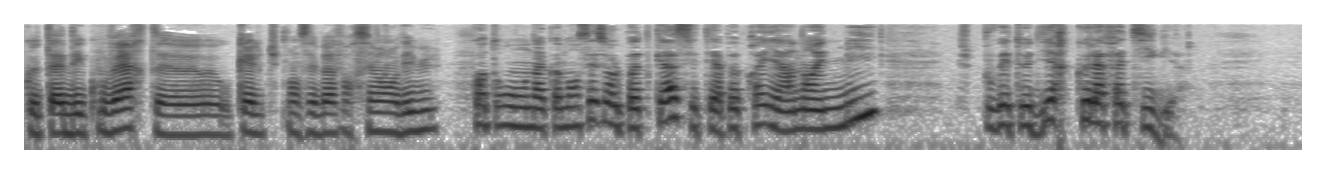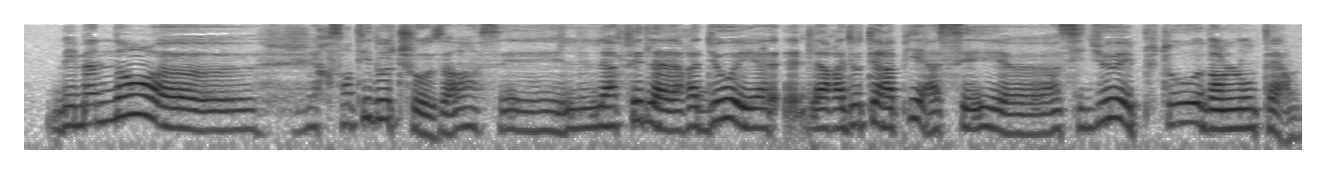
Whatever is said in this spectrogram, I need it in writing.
que tu as découvertes auxquelles tu pensais pas forcément au début Quand on a commencé sur le podcast, c'était à peu près il y a un an et demi, je pouvais te dire que la fatigue. Mais maintenant, j'ai ressenti d'autres choses. Hein. L'effet de la radio et la radiothérapie est assez insidieux et plutôt dans le long terme.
